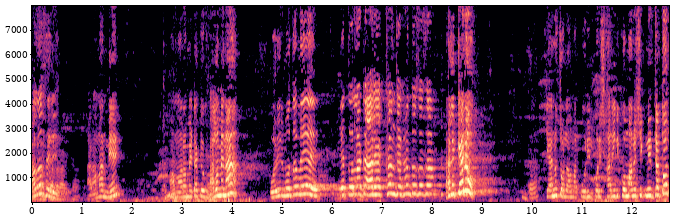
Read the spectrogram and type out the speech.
ভালো ছেলে। আর আমার মেয়ে? আমার মেয়েটা কেউ ভালো মেয়ে না? পরীর মতো মেয়ে এ তোল্লাটা আর একখান দেখান তো চাচা। তাহলে কেন? কেন চলো আমার পরির পরে শারীরিক ও মানসিক নির্যাতন?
